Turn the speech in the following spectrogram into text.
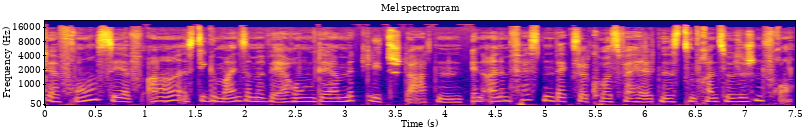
Der Franc CFA ist die gemeinsame Währung der Mitgliedstaaten in einem festen Wechselkursverhältnis zum französischen Franc.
